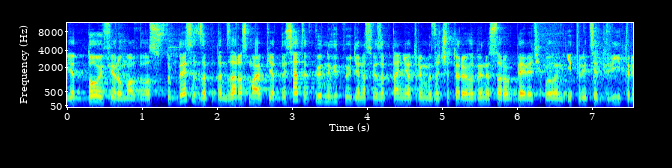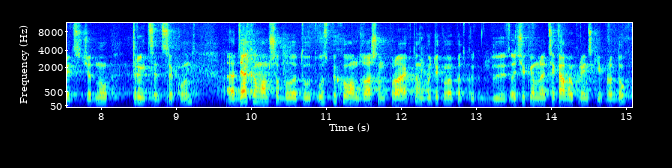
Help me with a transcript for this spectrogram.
я до ефіру мав до вас штук 10 запитань. Зараз маю 50. Відповідно, відповіді на свої запитання я отримую за 4 години 49 хвилин і 32, 31, 30 секунд. Е, Дякую вам, що були тут. Успіху вам з вашим проектом. В будь-якому випадку очікуємо на цікавий український продукт.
